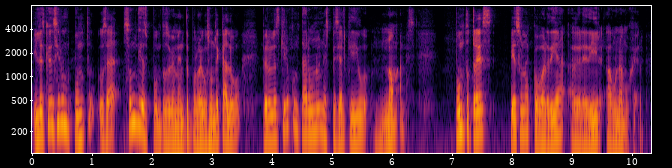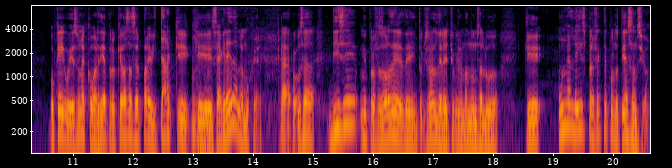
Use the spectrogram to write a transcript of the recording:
Y les quiero decir un punto, o sea, son 10 puntos obviamente, por algo es un decálogo, pero les quiero contar uno en especial que digo, no mames. Punto 3, es una cobardía agredir a una mujer. Ok, güey, es una cobardía, pero ¿qué vas a hacer para evitar que, que se agreda a la mujer? Claro. O sea, dice mi profesor de, de Introducción al Derecho, que le mando un saludo, que una ley es perfecta cuando tiene sanción.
